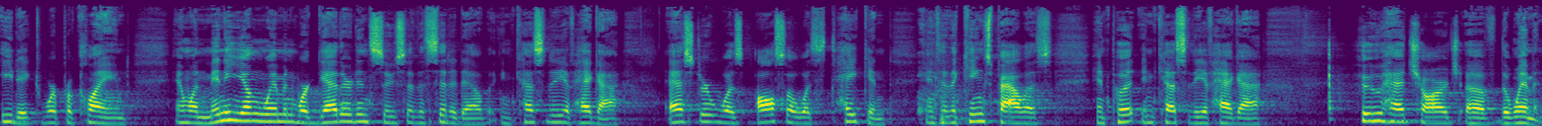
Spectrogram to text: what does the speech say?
edict were proclaimed, and when many young women were gathered in Susa, the citadel, in custody of Hegai, Esther was also was taken into the king's palace and put in custody of Haggai, who had charge of the women.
